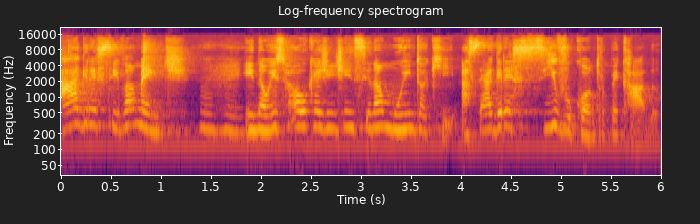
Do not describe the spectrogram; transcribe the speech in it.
agressivamente. Uhum. Então, isso é algo que a gente ensina muito aqui, a ser agressivo contra o pecado.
